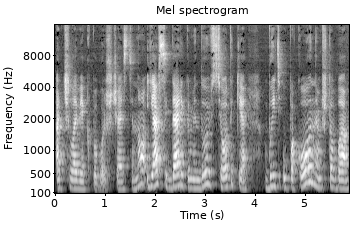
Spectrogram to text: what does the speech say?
от человека по большей части. Но я всегда рекомендую все-таки быть упакованным, чтобы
